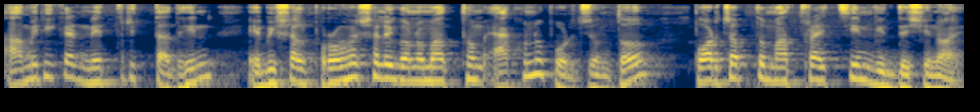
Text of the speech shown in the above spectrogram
আমেরিকার নেতৃত্বাধীন এ বিশাল প্রভাবশালী গণমাধ্যম এখনও পর্যন্ত পর্যাপ্ত মাত্রায় চীন বিদ্বেষী নয়।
